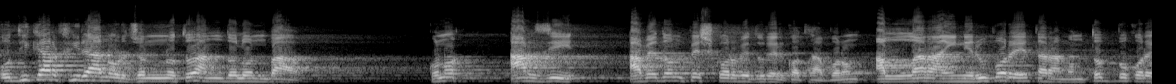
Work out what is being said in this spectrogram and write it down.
অধিকার ফিরানোর জন্য তো আন্দোলন বা কোন আরজি আবেদন পেশ করবে দূরের কথা, বরং আল্লাহর আইনের উপরে তারা মন্তব্য করে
